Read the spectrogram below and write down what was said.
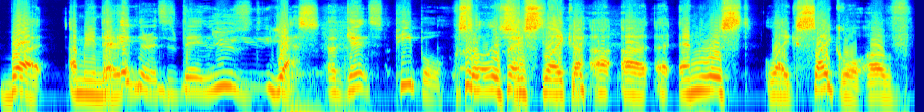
but I mean Their ignorance is being used yes. against people. So it's just like a, a, a endless like cycle of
